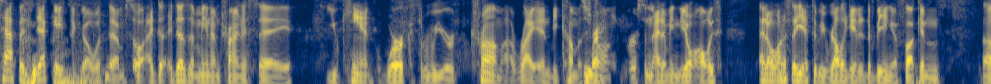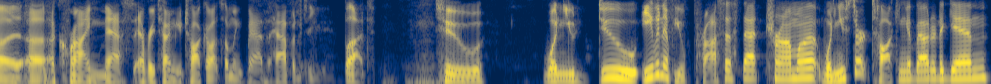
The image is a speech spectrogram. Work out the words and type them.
happened decades ago with them, so I d- it doesn't mean I'm trying to say you can't work through your trauma, right, and become a strong person. I mean, you don't always. I don't want to say you have to be relegated to being a fucking uh, uh, a crying mess every time you talk about something bad that happened to you, but to when you do, even if you've processed that trauma, when you start talking about it again,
